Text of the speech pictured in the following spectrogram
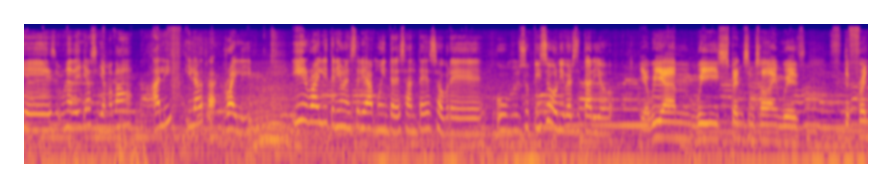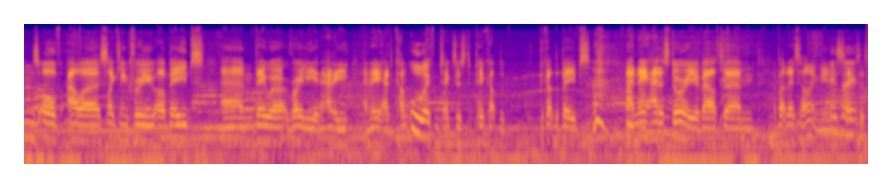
que una de ellas se llamaba Ali y la otra Riley. Y Riley tenía una historia muy interesante sobre un- su piso universitario. Yeah, we um we spent some time with the friends of our cycling crew, our babes. Um, they were Riley and Ali, and they had come all the way from Texas to pick up the pick up the babes, and they had a story about um, about their time in Eso es. Texas.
